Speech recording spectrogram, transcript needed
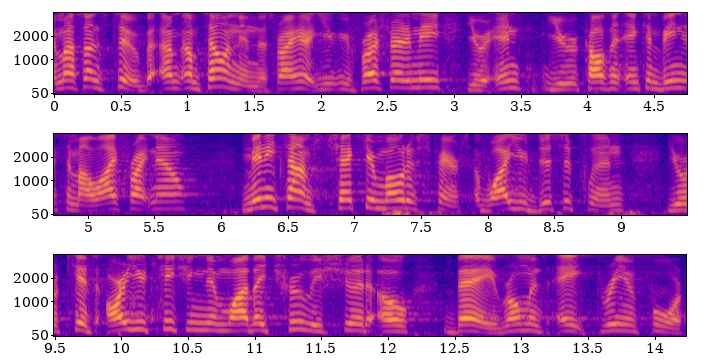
And my sons too. But I'm, I'm telling them this right here. You, you frustrated me. You're, in, you're causing inconvenience in my life right now. Many times, check your motives, parents, of why you discipline your kids. Are you teaching them why they truly should obey? Romans 8, 3 and 4.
